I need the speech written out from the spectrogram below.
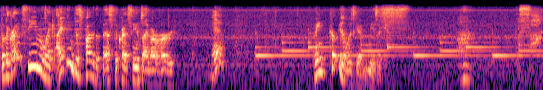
But the credits theme, like, I think this is probably the best the credits themes I've ever heard. Yeah. I mean, Kirby's always good at music. the sock.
